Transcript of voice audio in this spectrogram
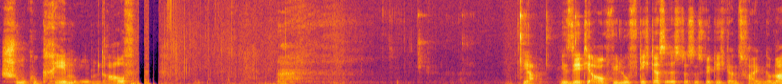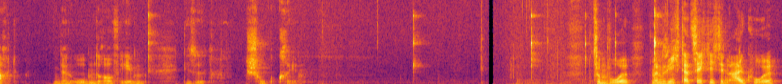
Schokocreme oben drauf. Ja, hier seht ihr auch, wie luftig das ist. Das ist wirklich ganz fein gemacht. Und dann oben drauf eben diese Schokocreme. Zum Wohl. Man riecht tatsächlich den Alkohol.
